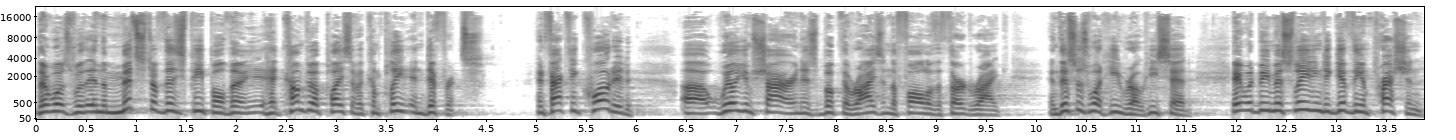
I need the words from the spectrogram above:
There was within the midst of these people, they had come to a place of a complete indifference. In fact, he quoted uh, William Shirer in his book, The Rise and the Fall of the Third Reich. And this is what he wrote. He said, It would be misleading to give the impression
